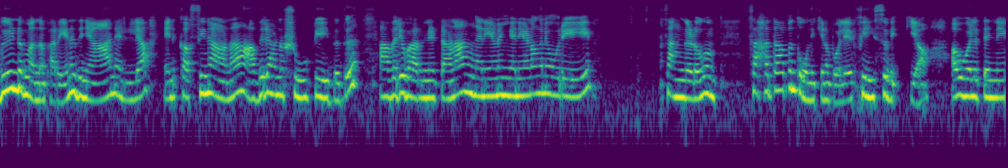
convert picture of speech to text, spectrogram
വീണ്ടും വന്ന് പറയണം ഇത് ഞാനല്ല എന്റെ കസിനാണ് അവരാണ് ഷൂട്ട് ചെയ്തത്. അവർ പറഞ്ഞിട്ടാണ് അങ്ങനെയാണ് ഇങ്ങനെയാണ് അങ്ങനെ ഒരേ സങ്കടവും സഹതാപം തോന്നിക്കണ പോലെ ഫേസ് വെക്കുക. അതുപോലെ തന്നെ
